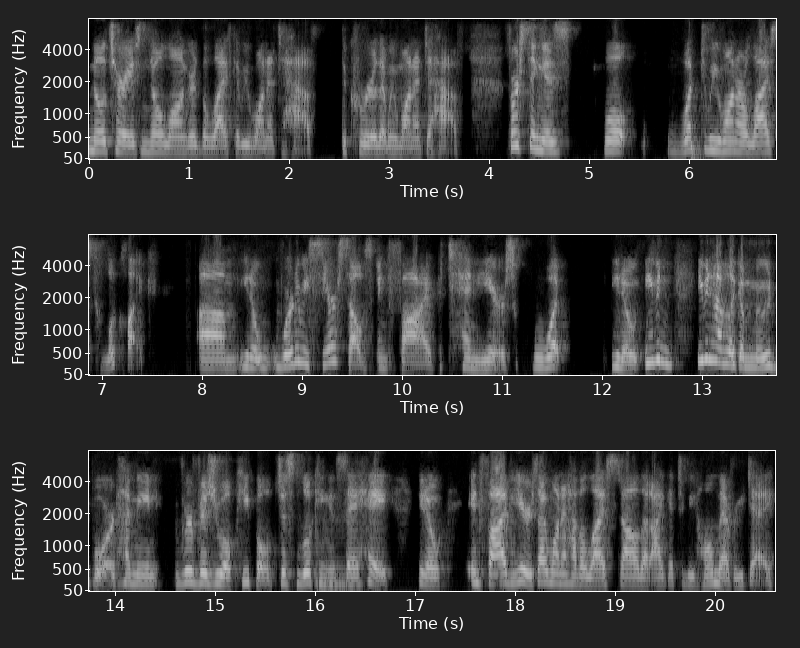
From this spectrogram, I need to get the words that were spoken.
military is no longer the life that we wanted to have, the career that we wanted to have. First thing is, well, what do we want our lives to look like? Um, you know, where do we see ourselves in five, ten years? What you know even even have like a mood board i mean we're visual people just looking mm-hmm. and say hey you know in five years i want to have a lifestyle that i get to be home every day.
